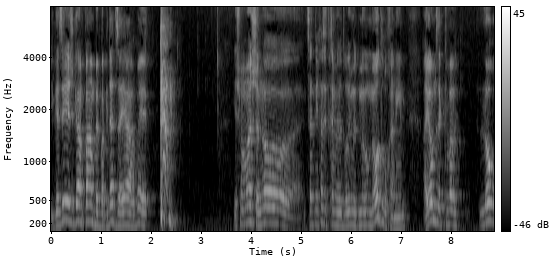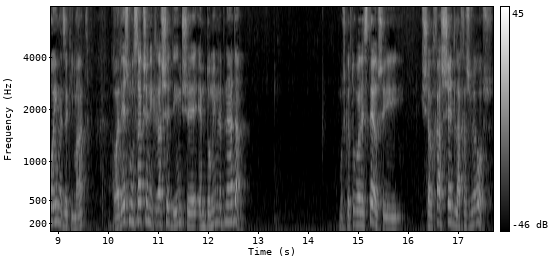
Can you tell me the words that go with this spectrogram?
בגלל זה יש גם פעם, בבגדד זה היה הרבה, יש ממש, אני לא, קצת נכנס איתכם לדברים מאוד רוחניים, היום זה כבר, לא רואים את זה כמעט, אבל יש מושג שנקרא שדים שהם דומים לבני אדם. כמו שכתוב על אסתר, שהיא שלחה שד לאחשוורוש.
